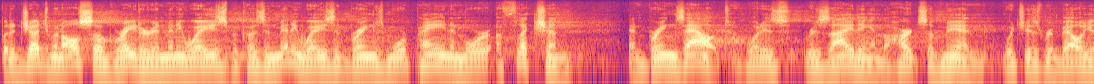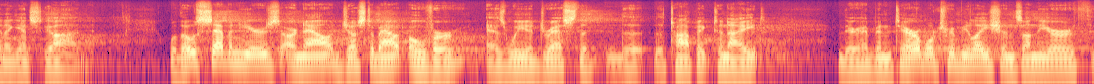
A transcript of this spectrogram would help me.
but a judgment also greater in many ways because, in many ways, it brings more pain and more affliction and brings out what is residing in the hearts of men, which is rebellion against God. Well, those seven years are now just about over as we address the, the, the topic tonight. There have been terrible tribulations on the earth,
